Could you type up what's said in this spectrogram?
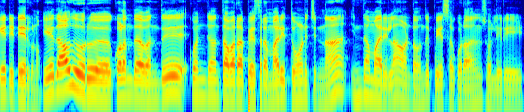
கேட்டுகிட்டே இருக்கணும். ஏதாவது ஒரு குழந்தை வந்து கொஞ்சம் தவறாக பேசுகிற மாதிரி தோணுச்சுன்னா இந்த மாதிரிலாம் அவன்கிட்ட வந்து பேசக்கூடாதுன்னு சொல்லிடு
